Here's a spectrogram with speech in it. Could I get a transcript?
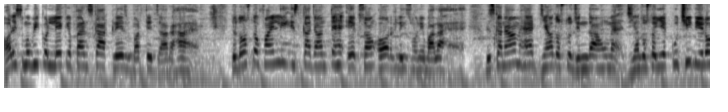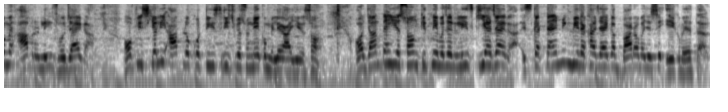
और इस मूवी को लेके फैंस का क्रेज बढ़ते जा रहा है। तो दोस्तों फाइनली इसका जानते हैं, एक सॉन्ग और रिलीज़ होने वाला है, जिसका नाम है, जी हाँ दोस्तों, ज़िंदा हूँ मैं। जी हाँ दोस्तों, ये कुछ ही देरों में आप रिलीज़ हो जाएगा। ऑफिशियली आप लोग को टी सीरीज़ पे सुनने को मिलेगा ये सॉन्ग और जानते हैं ये सॉन्ग कितने बजे रिलीज़ किया जाएगा? इसका टाइमिंग भी रखा जाएगा 12 बजे से एक बजे तक।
